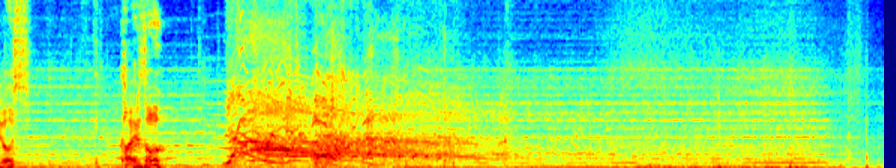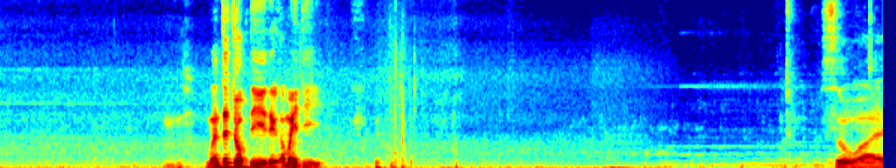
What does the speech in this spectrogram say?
よし帰るぞ เหมือนจะจบดีแต่ก็ไม่ดี สวย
